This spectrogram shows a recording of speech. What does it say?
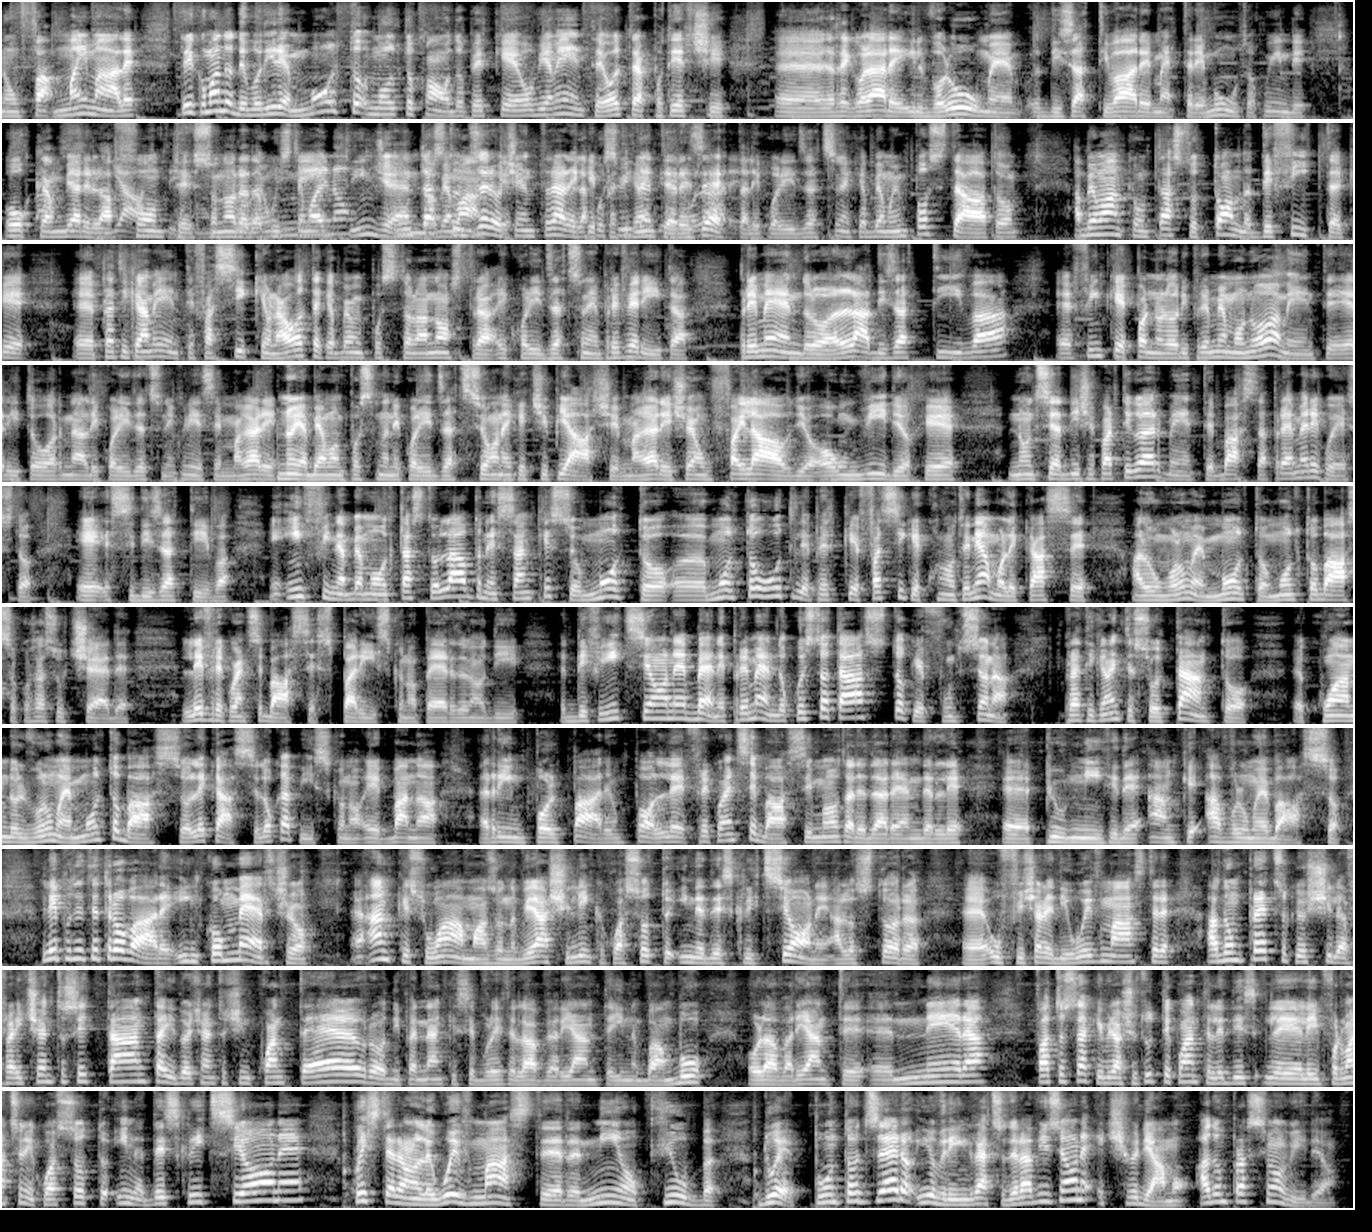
non fa mai male. Telecomando devo dire molto molto comodo perché ovviamente oltre a poterci eh, regolare il volume, disattivare e mettere muto, quindi o cambiare la fonte sonora da cui stiamo attingendo, un tasto zero centrale che praticamente resetta l'equalizzazione che abbiamo impostato Abbiamo anche un tasto Tone Defeat che eh, praticamente fa sì che una volta che abbiamo impostato la nostra equalizzazione preferita, premendolo la disattiva eh, finché poi non lo ripremiamo nuovamente e ritorna l'equalizzazione. Quindi se magari noi abbiamo impostato un'equalizzazione che ci piace, magari c'è un file audio o un video che non si addice particolarmente, basta premere questo e si disattiva. E infine abbiamo il tasto loudness, anch'esso molto, eh, molto utile perché fa sì che quando teniamo le casse ad un volume molto molto basso, cosa succede? Le frequenze basse spariscono, perdono di definizione. Bene, premendo questo tasto che funziona praticamente soltanto eh, quando il volume è molto basso le casse lo capiscono e vanno a rimpolpare un po' le frequenze basse in modo tale da renderle eh, più nitide anche a volume basso. Le potete trovare in commercio eh, anche su Amazon, vi lascio il link qua sotto in descrizione allo store eh, ufficiale di Wavemaster ad un prezzo che oscilla fra i 170 e i 250 euro, dipende anche se volete la variante in bambù o la variante eh, nera. Fatto sta che vi lascio tutte quante le, le, le, informazioni qua sotto in descrizione. Queste erano le Wavemaster Neo Cube 2.0. Io vi ringrazio della visione e ci vediamo ad un prossimo video.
